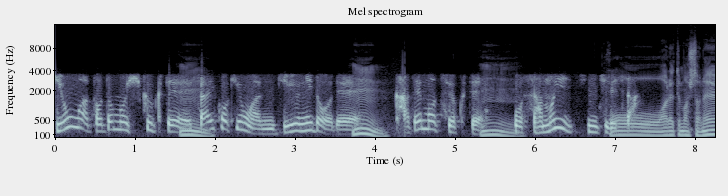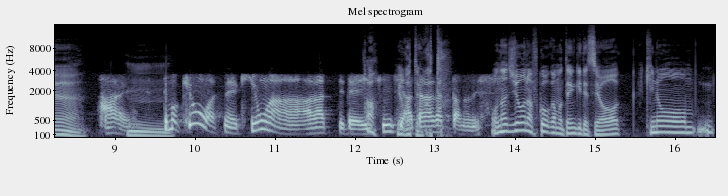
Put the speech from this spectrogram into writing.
気温はとても低くて、うん。最高気温は12度で、うん。風も強くて、うん。もう寒い一日でした。荒れてましたね。はい、うん。でも今日はですね、気温が上がってて、一あ日暖かかったのです。同じような福岡も天気ですよ。昨日今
